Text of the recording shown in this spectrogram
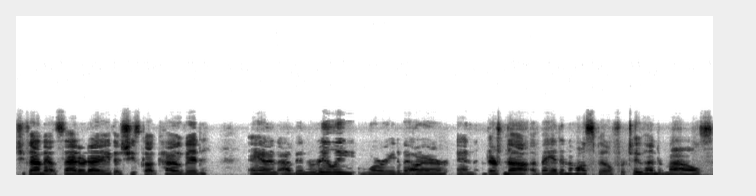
She found out Saturday that she's got COVID and I've been really worried about her and there's not a bed in the hospital for 200 miles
